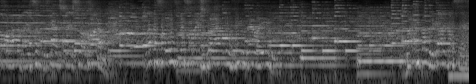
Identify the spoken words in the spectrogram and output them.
falada ela, no dela aí. Obrigado, dá certo.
